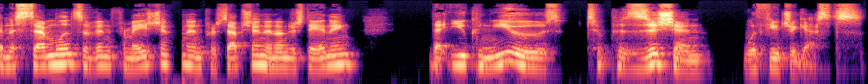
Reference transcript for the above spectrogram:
an assemblance of information and perception and understanding that you can use to position with future guests.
